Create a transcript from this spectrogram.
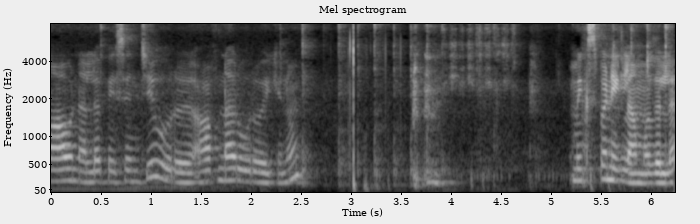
மாவு நல்லா பிசைஞ்சு ஒரு ஆஃப் அன் ஹவர் ஊற வைக்கணும். மிக்ஸ் பண்ணிக்கலாம் முதல்ல.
